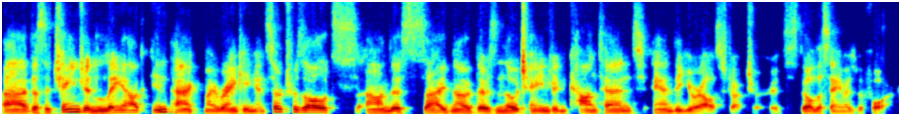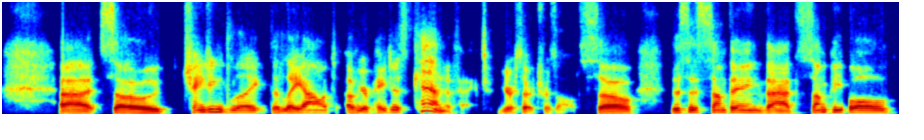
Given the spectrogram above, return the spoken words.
Uh, does a change in layout impact my ranking and search results? On the side note, there's no change in content and the URL structure. It's still the same as before. Uh, so changing the layout of your pages can affect your search results. So this is something that some people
